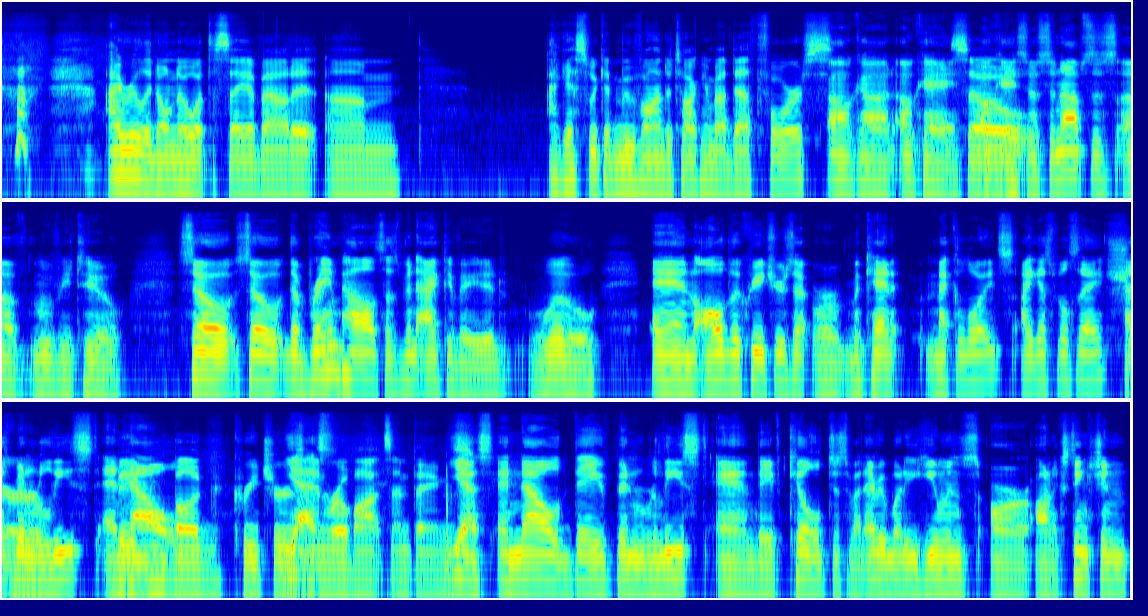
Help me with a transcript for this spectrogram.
I really don't know what to say about it. Um, I guess we could move on to talking about Death Force. Oh God. Okay. So- okay. So synopsis of movie two. So so the brain palace has been activated. Woo. And all the creatures that were mechan- mechaloids, I guess we'll say, has been released, and Big now bug creatures Yes. and robots and things. yes, and now they've been released, and they've killed just about everybody. Humans are on extinction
